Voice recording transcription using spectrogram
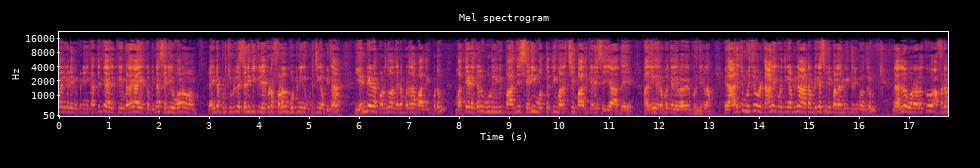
பயிர்களையும் இப்போ நீங்கள் கத்திரிக்காய் இருக்கு மிளகாய் இருக்கு அப்படின்னா செடி ஓரம் லைட்டாக பிடிச்சி விடல செடிக்கு கீழே கூட ஃபனல் போட்டு நீங்கள் பிடிச்சிங்க அப்படின்னா எந்த இடம் படுதோ அந்த இடம் மட்டும் தான் பாதிக்கப்படும். மற்ற இடங்கள் ஊடுருவி பாஞ்சு செடி மொத்தத்தையும் வளர்ச்சியை பாதிக்கவே செய்யாது. அது நீங்கள் ரொம்ப தெளிவாகவே புரிஞ்சுக்கலாம். இதை அடிச்சு முடிச்சு ஒரு டானிக் கொடுத்தீங்க அப்படின்னா ஆட்டோமேட்டிக்காக செடி பழமைக்கு திரும்பி வந்துடும் நல்ல ஓரளவுக்கு அஃபர்டபுள்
